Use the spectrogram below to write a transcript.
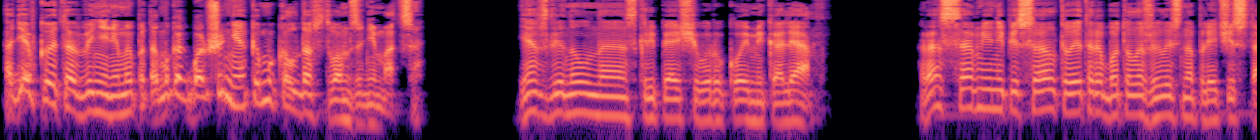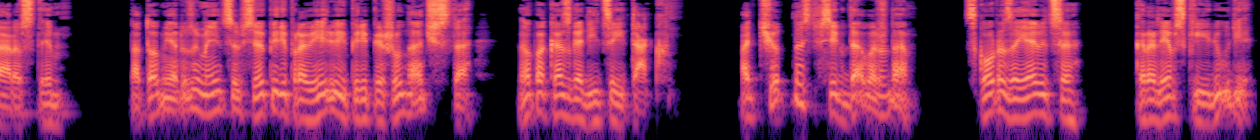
«А девку это обвинили мы потому, как больше некому колдовством заниматься». Я взглянул на скрипящего рукой Миколя, Раз сам я не писал, то эта работа ложилась на плечи старосты. Потом я, разумеется, все перепроверю и перепишу начисто, но пока сгодится и так. Отчетность всегда важна. Скоро заявятся королевские люди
